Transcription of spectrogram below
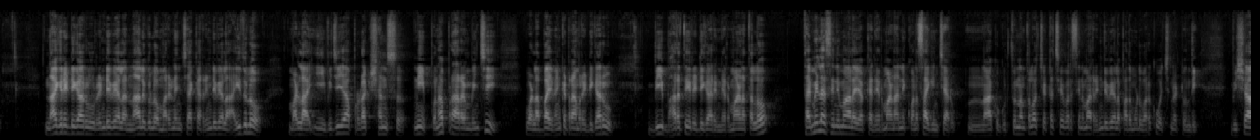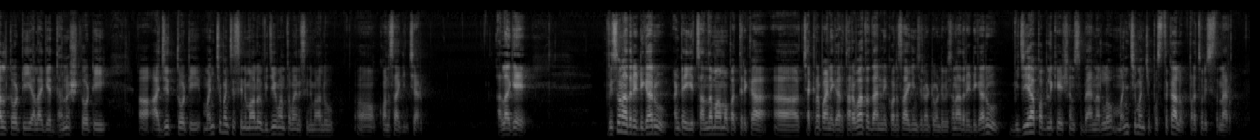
నాగిరెడ్డి గారు రెండు వేల నాలుగులో మరణించాక రెండు వేల ఐదులో మళ్ళా ఈ విజయ ప్రొడక్షన్స్ని పునఃప్రారంభించి వాళ్ళ అబ్బాయి వెంకటరామరెడ్డి గారు బి. భారతీరెడ్డి గారి నిర్మాణతలో తమిళ సినిమాల యొక్క నిర్మాణాన్ని కొనసాగించారు. నాకు గుర్తున్నంతలో చిట్ట చివరి సినిమా రెండు వేల పదమూడు వరకు వచ్చినట్టుంది. విశాల్ తోటి అలాగే ధనుష్ తోటి అజిత్ తోటి మంచి మంచి సినిమాలు విజయవంతమైన సినిమాలు కొనసాగించారు. అలాగే విశ్వనాథరెడ్డి గారు అంటే ఈ చందమామ పత్రిక చక్రపాణి గారు తర్వాత దాన్ని కొనసాగించినటువంటి విశ్వనాథరెడ్డి గారు విజయ పబ్లికేషన్స్ బ్యానర్లో మంచి మంచి పుస్తకాలు ప్రచురిస్తున్నారు.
